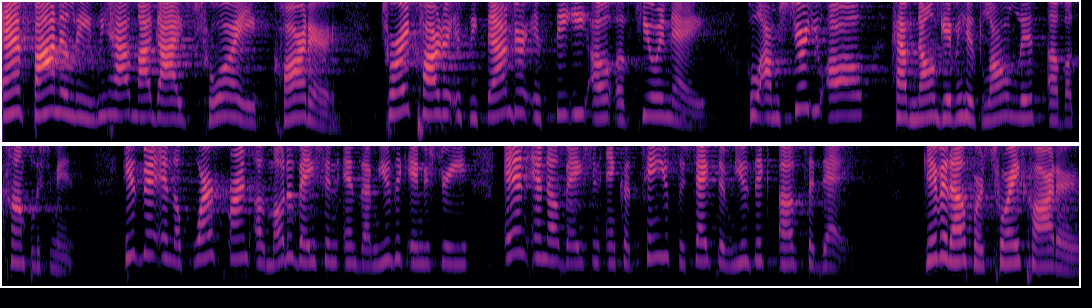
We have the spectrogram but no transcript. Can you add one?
And finally, we have my guy Troy Carter. Troy Carter is the founder and CEO of Q&A, who I'm sure you all have known given his long list of accomplishments. He's been in the forefront of motivation in the music industry and innovation and continues to shape the music of today. Give it up for Troy Carter.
